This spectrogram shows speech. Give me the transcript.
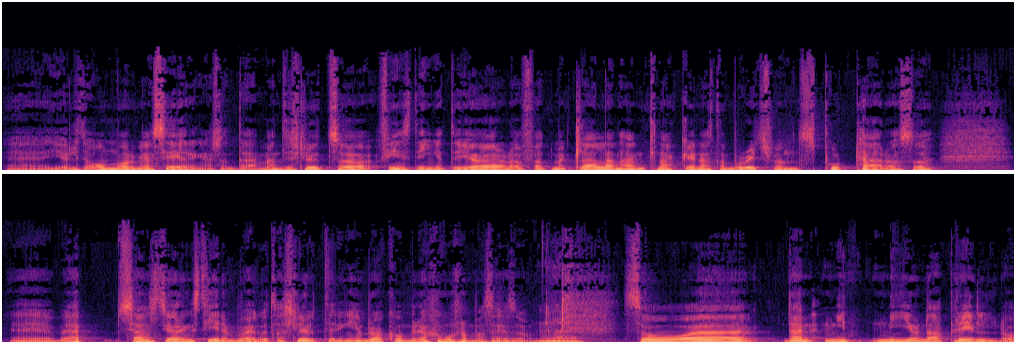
eh, göra lite omorganiseringar och sånt där. Men till slut så finns det inget att göra då för att McClellan han knackar ju nästan på Richmonds port här och så eh, är tjänstgöringstiden på väg att ta slut. Det är ingen bra kombination om man säger så. Nej. Så eh, den ni- 9 april då,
